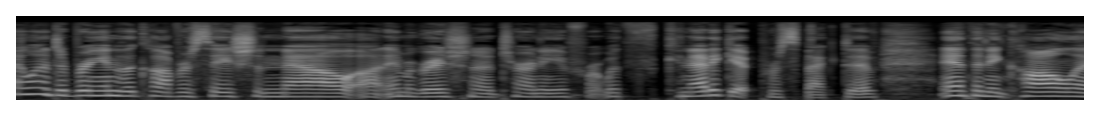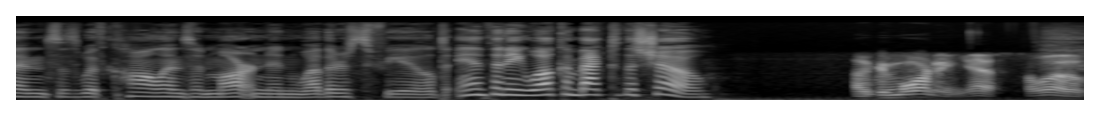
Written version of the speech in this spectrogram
I wanted to bring into the conversation now an immigration attorney for, with Connecticut perspective. Anthony Collins is with Collins and Martin in Wethersfield. Anthony, welcome back to the show. Uh, good morning. Yes, hello.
